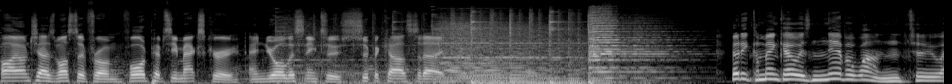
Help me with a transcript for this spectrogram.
Hi, I'm Chaz Mostert from Ford Pepsi Max Crew, and you're listening to Supercars Today. Betty Klimenko is never one to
